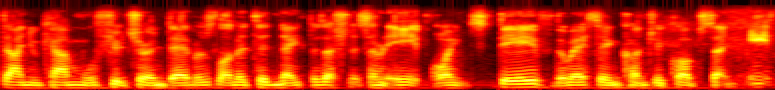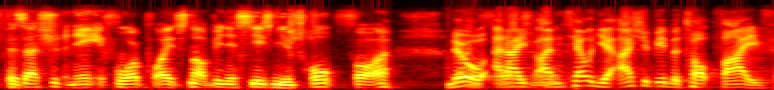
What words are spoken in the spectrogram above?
Daniel Campbell, Future Endeavours Limited, ninth position at 78 points. Dave, the West End Country Club, sitting eighth position and 84 points. Not been a season you've hoped for. No, and I, I'm telling you, I should be in the top five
